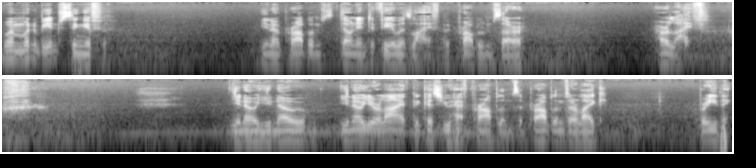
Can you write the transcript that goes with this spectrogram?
Wouldn't it be interesting if, you know, problems don't interfere with life, but problems are our life. You know, you know, you know you're alive because you have problems. The problems are like breathing.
